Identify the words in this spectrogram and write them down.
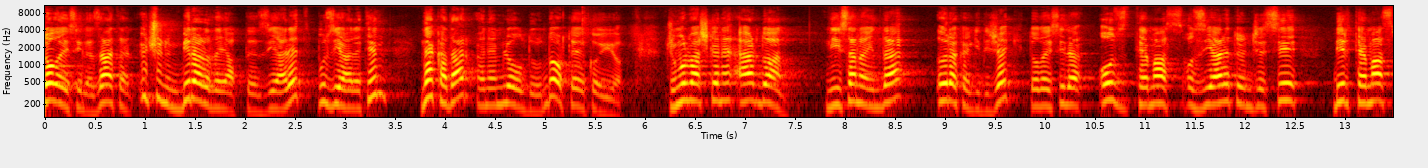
Dolayısıyla zaten üçünün bir arada yaptığı ziyaret bu ziyaretin ne kadar önemli olduğunu da ortaya koyuyor. Cumhurbaşkanı Erdoğan Nisan ayında Irak'a gidecek. Dolayısıyla o temas, o ziyaret öncesi bir temas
